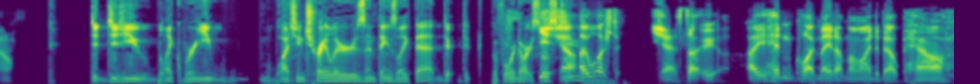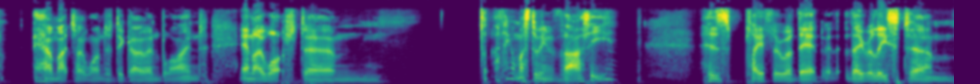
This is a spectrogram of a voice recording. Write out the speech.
Well. Did, did you like were you watching trailers and things like that d- d- before Dark Souls? Yeah, 2? I watched. Yeah, so I hadn't quite made up my mind about how how much I wanted to go in blind, and I watched. Um, I think it must have been Vaati his playthrough of that. They released um,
